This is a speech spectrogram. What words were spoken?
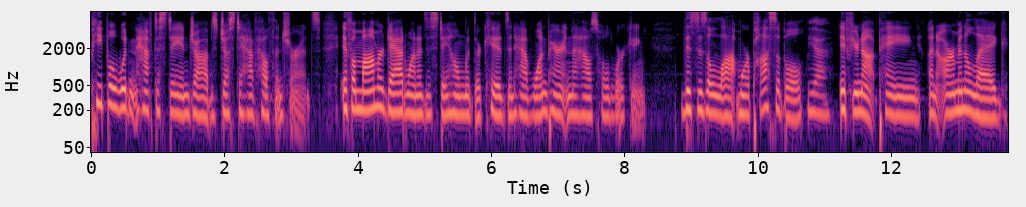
people wouldn't have to stay in jobs just to have health insurance. If a mom or dad wanted to stay home with their kids and have one parent in the household working, this is a lot more possible Yeah. if you're not paying an arm and a leg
